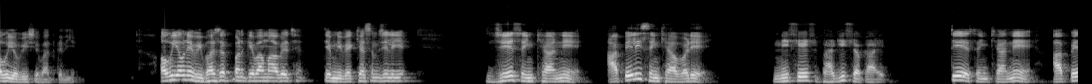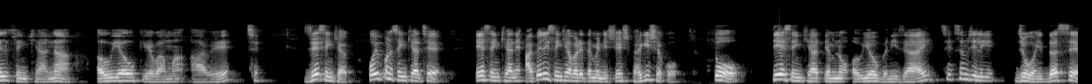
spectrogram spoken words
અવયવ વિશે વાત કરીએ. અવયવને વિભાજક પણ કહેવામાં આવે છે. તેમની વ્યાખ્યા સમજી લઈએ. જે સંખ્યાને આપેલી સંખ્યા વડે નિશેષ ભાગી શકાય, તે સંખ્યાને આપેલ સંખ્યાના અવયવ કહેવામાં આવે છે. જે સંખ્યા કોઈ પણ સંખ્યા છે, એ સંખ્યાને આપેલી સંખ્યા વડે તમે નિશેષ ભાગી શકો, તો તે સંખ્યા તેમનો અવયવ બની જાય છે. સમજી લઈએ. જો અહીં દસ છે,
